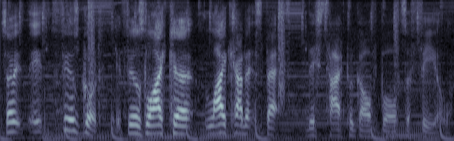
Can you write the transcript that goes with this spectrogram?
So it, it feels good. It feels like, a, like I'd expect this type of golf ball to feel.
